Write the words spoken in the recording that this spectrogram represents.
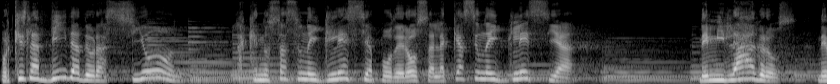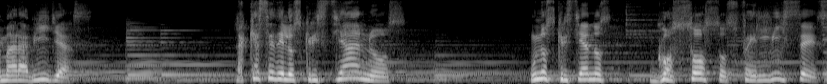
Porque es la vida de oración la que nos hace una iglesia poderosa, la que hace una iglesia de milagros, de maravillas la que hace de los cristianos unos cristianos gozosos, felices,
